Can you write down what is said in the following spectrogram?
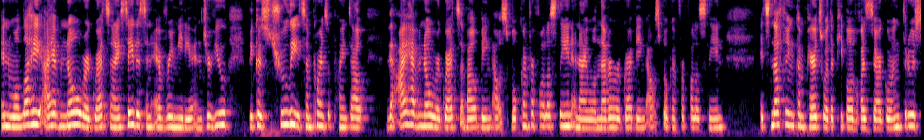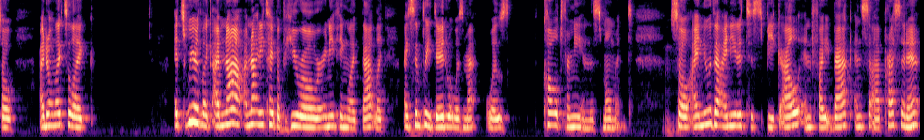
and wallahi, I have no regrets. And I say this in every media interview because truly it's important to point out that I have no regrets about being outspoken for Palestine, and I will never regret being outspoken for Palestine it's nothing compared to what the people of Gaza are going through. So I don't like to like it's weird like I'm not I'm not any type of hero or anything like that. Like I simply did what was met, was called for me in this moment. Mm-hmm. So I knew that I needed to speak out and fight back and set a precedent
